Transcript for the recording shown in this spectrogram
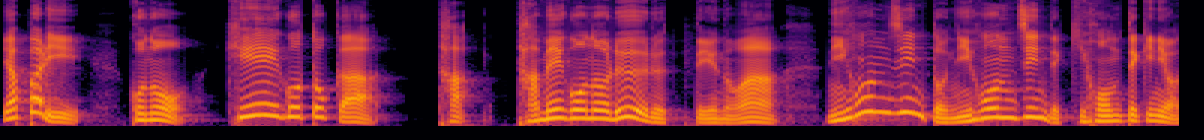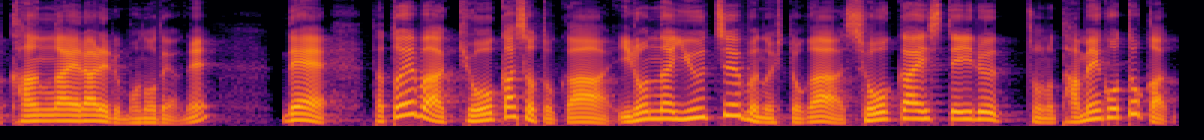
やっぱりこの敬語とかたタメ語のルールっていうのは日本人と日本人で基本的には考えられるものだよね。で例えば教科書とかいろんな YouTube の人が紹介しているそのタメ語とか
